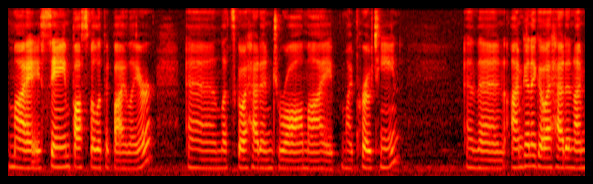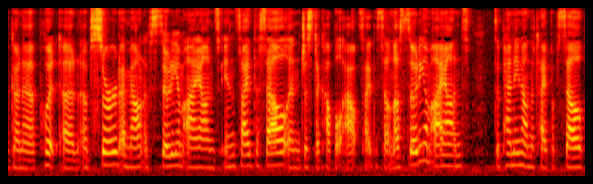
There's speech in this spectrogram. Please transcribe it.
my same phospholipid bilayer, and let's go ahead and draw my, my protein. And then I'm going to go ahead and I'm going to put an absurd amount of sodium ions inside the cell and just a couple outside the cell. Now, sodium ions, depending on the type of cell,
